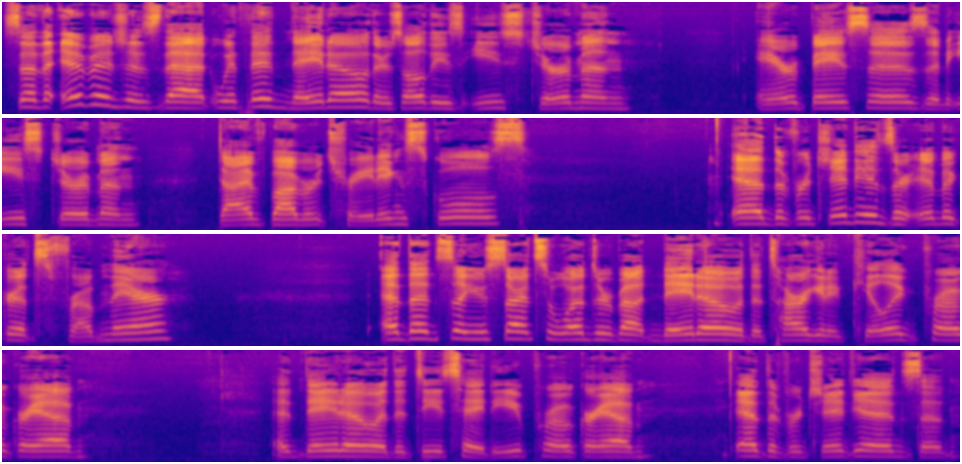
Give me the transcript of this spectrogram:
So the image is that within NATO, there's all these East German air bases and East German dive bomber training schools. And the Virginians are immigrants from there. And then so you start to wonder about NATO and the targeted killing program, and NATO and the detainee program, and the Virginians, and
